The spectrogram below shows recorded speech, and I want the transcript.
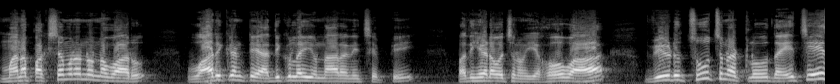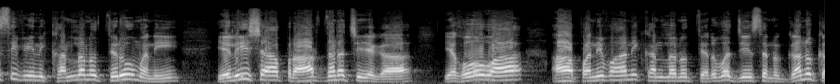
మన పక్షముననున్న వారు వారికంటే అధికులై ఉన్నారని చెప్పి పదిహేడవచనం యహోవా వీడు చూచునట్లు దయచేసి వీని కండ్లను తెరువమని ఎలీషా ప్రార్థన చేయగా యహోవా ఆ పనివాని కండ్లను తెరవజేసను గనుక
